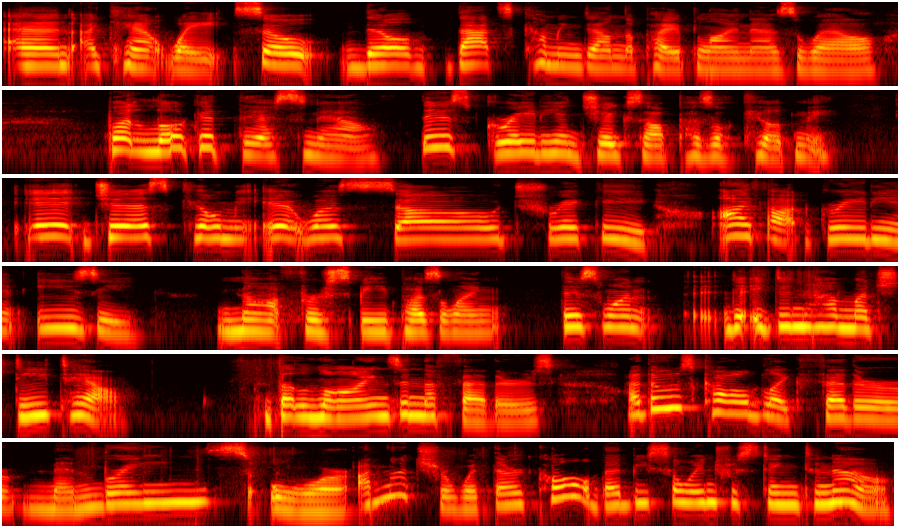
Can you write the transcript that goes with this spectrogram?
And I can't wait. So they'll that's coming down the pipeline as well. But look at this now. This gradient jigsaw puzzle killed me. It just killed me. It was so tricky. I thought gradient easy, not for speed puzzling. This one, it didn't have much detail. The lines and the feathers, are those called like feather membranes or I'm not sure what they're called. That'd be so interesting to know.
